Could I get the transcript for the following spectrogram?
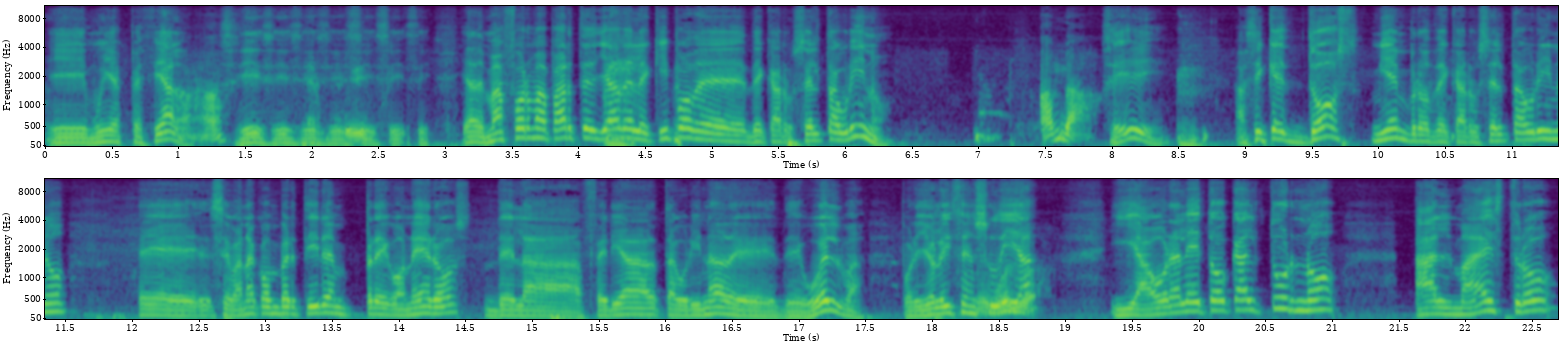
y muy especial. Sí, sí, sí, sí, sí, sí, Y además forma parte ya del equipo de, Carrusel Taurino. Anda. Sí. Así que dos miembros de Carrusel Taurino eh, se van a convertir en pregoneros de la Feria Taurina de, Huelva. Por ello lo hice en su día. Y ahora le toca el turno al maestro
